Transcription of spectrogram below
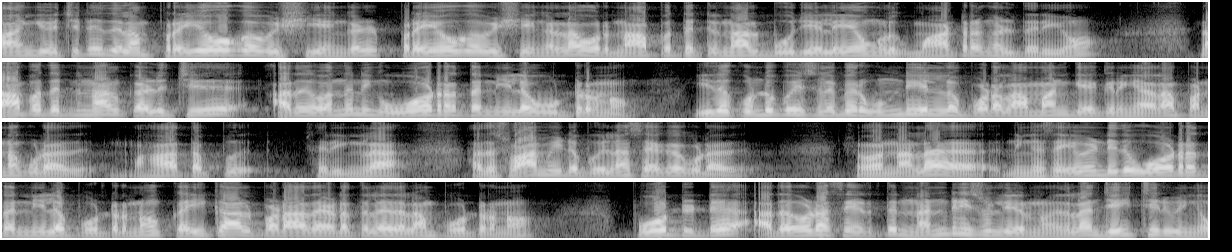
வாங்கி வச்சுட்டு இதெல்லாம் பிரயோக விஷயங்கள் பிரயோக விஷயங்கள்லாம் ஒரு நாற்பத்தெட்டு நாள் பூஜையிலேயே உங்களுக்கு மாற்றங்கள் தெரியும். நாற்பத்தெட்டு நாள் கழித்து அதை வந்து நீங்கள் ஓடுற தண்ணியில் விட்டுறணும் இதை கொண்டு போய் சில பேர் உண்டியலில் போடலாமான்னு கேட்குறீங்க அதெல்லாம் பண்ணக்கூடாது. மகா தப்பு. சரிங்களா? அதை சுவாமிகிட்ட போயெல்லாம் சேர்க்கக்கூடாது. ஸோ அதனால் நீங்கள் செய்ய வேண்டியது ஓடுற தண்ணியில் போட்டுறணும். கை கால் படாத இடத்துல இதெல்லாம் போட்டுறணும். போட்டுட்டு அதோட சேர்த்து நன்றி சொல்லிடணும். இதெல்லாம் ஜெயிச்சிருவீங்க.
